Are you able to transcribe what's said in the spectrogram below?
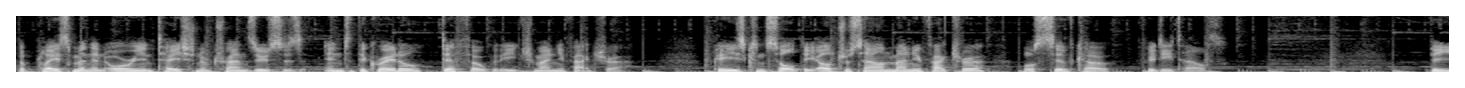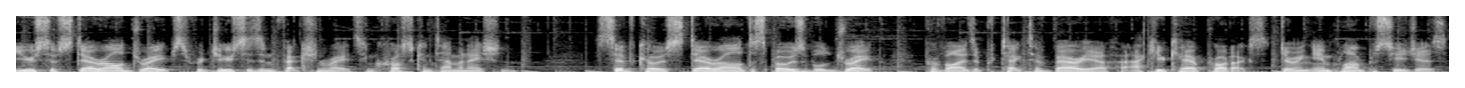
The placement and orientation of transducers into the cradle differ with each manufacturer. Please consult the ultrasound manufacturer or Civco for details. The use of sterile drapes reduces infection rates and cross-contamination. Civco's sterile disposable drape provides a protective barrier for AccuCare products during implant procedures,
